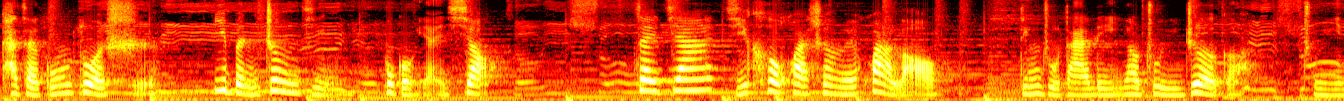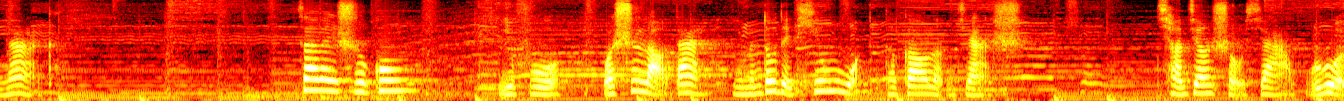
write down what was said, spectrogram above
他在工作时一本正经，不苟言笑；在家即刻化身为话痨，叮嘱大力要注意这个，注意那个。在外施工，一副我是老大，你们都得听我的的高冷架势，强将手下无弱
